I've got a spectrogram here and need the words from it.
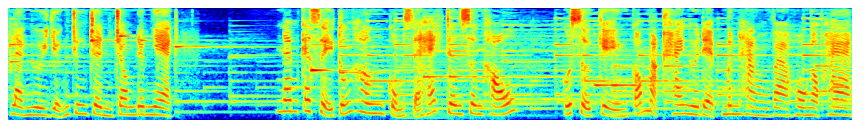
là người dẫn chương trình trong đêm nhạc. Nam ca sĩ Tuấn Hân cũng sẽ hát trên sân khấu. Của sự kiện có mặt hai người đẹp Minh Hằng và Hồ Ngọc Hà.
